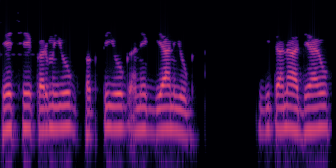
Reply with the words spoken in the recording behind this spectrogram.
જે છે કર્મયોગ, ભક્તિયોગ અને જ્ઞાનયોગ. ગીતાના અધ્યાયો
